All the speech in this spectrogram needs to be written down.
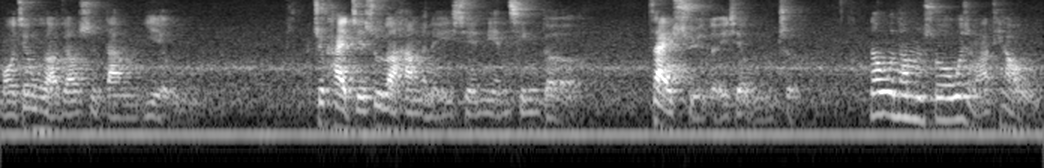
某间舞蹈教室当业务，就开始接触到他们的一些年轻的在学的一些舞者，那问他们说为什么要跳舞，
